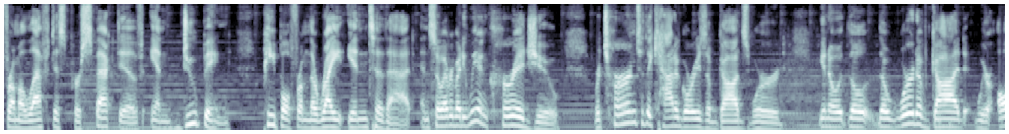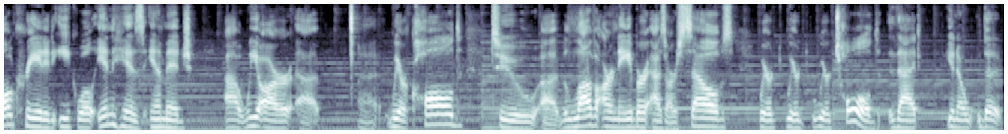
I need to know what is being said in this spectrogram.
from a leftist perspective and duping people from the right into that. And so, everybody, we encourage you return to the categories of God's word. You know, the the word of God, we're all created equal in his image. Uh, we are uh, uh, we are called to uh, love our neighbor as ourselves. We're we're we're told that you know the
